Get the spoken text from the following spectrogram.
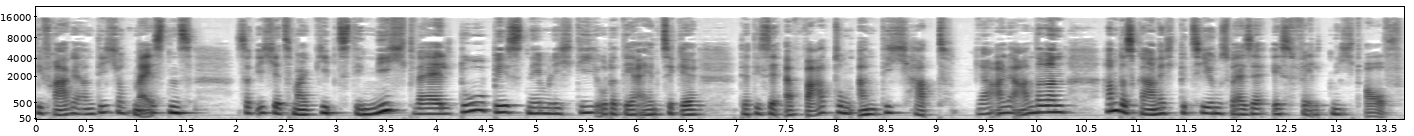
Die Frage an dich und meistens sag ich jetzt mal, gibt's die nicht, weil du bist nämlich die oder der Einzige, der diese Erwartung an dich hat. Ja, alle anderen haben das gar nicht, beziehungsweise es fällt nicht auf.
